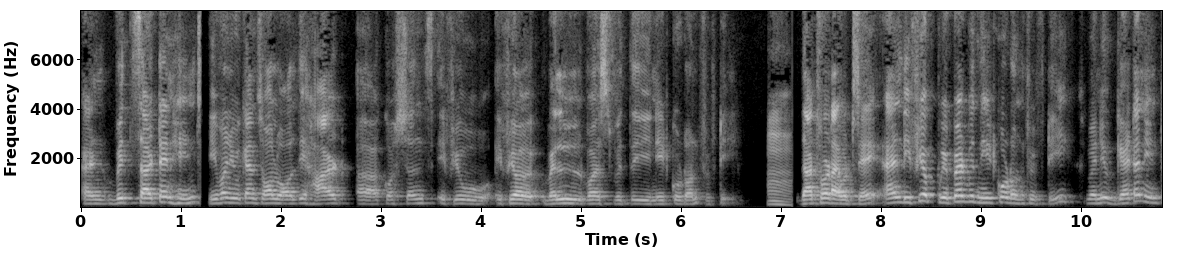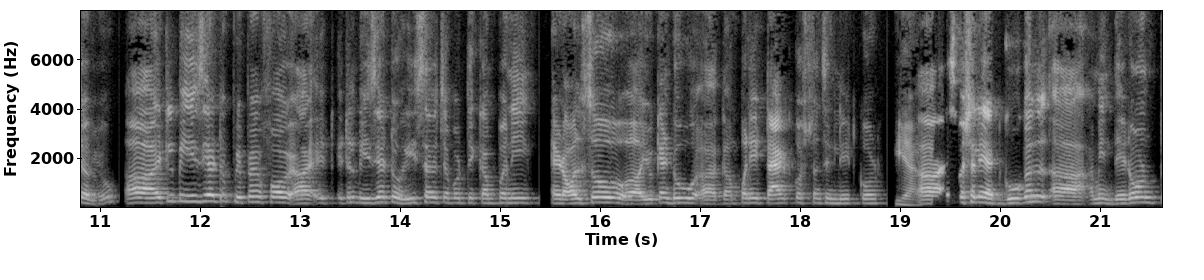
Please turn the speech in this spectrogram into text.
and with certain hints, even you can solve all the hard uh, questions if you if you're well versed with the LeetCode 150. Mm, That's what I would say. And if you're prepared with NeetCode 150, when you get an interview, uh, it will be easier to prepare for, uh, it, it'll be easier to research about the company. And also, uh, you can do uh, company tagged questions in LeetCode. yeah. Uh, especially at Google, uh, I mean, they don't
